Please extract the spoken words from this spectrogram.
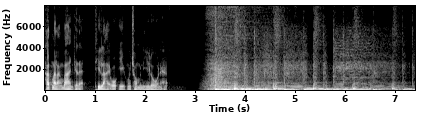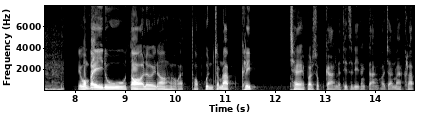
ทักมาหลังบ้านก็ได้ที่ไลน์โอเอของชอมนีโรนะฮะ ดี๋ยวผมไปดูต่อเลยเนาะขอบคุณสำหรับคลิปแชร์ประสบการณ์และทฤษฎีต่างๆ ของอาจารย์มากครับ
